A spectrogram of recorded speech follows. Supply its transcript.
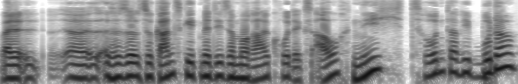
Weil äh, also so, so ganz geht mir dieser Moralkodex auch nicht runter wie Buddha.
